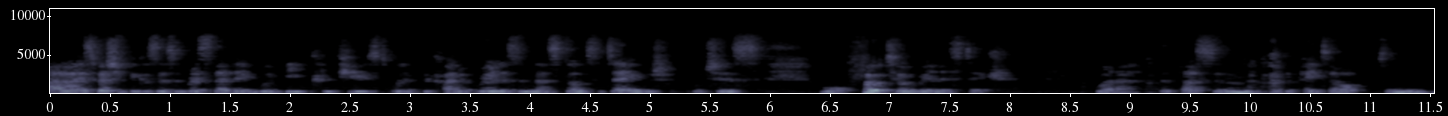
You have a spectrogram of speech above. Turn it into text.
uh, especially because there's a risk that it would be confused with the kind of realism that's done today, which which is more photorealistic, where the person, the painter often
